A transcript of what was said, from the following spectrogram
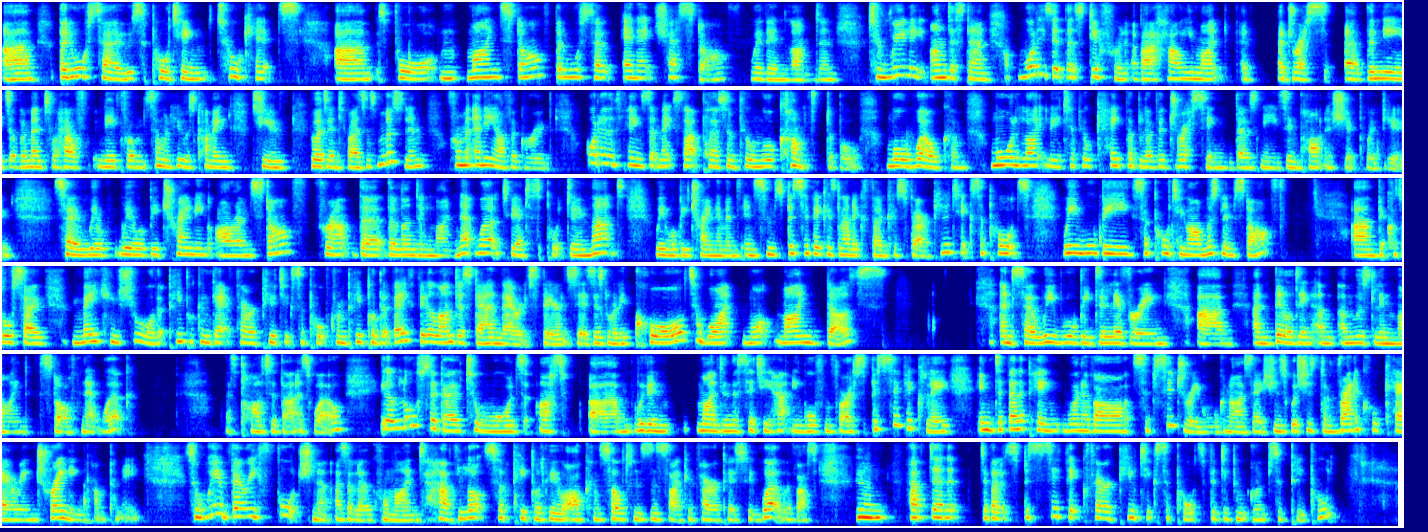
Um, but also supporting toolkits um, for Mind staff, but also NHS staff within London to really understand what is it that's different about how you might address uh, the needs of a mental health need from someone who is coming to you who identifies as Muslim from any other group? What are the things that makes that person feel more comfortable, more welcome, more likely to feel capable of addressing those needs in partnership with you? So we'll, we will be training our own staff throughout the, the London Mind Network to be able to support doing that. We will be training them in, in some specific Islamic focused therapeutic supports. We will be supporting our Muslim staff um, because also making sure that people can get therapeutic support from people that they feel understand their experiences is really core to what, what Mind does. And so we will be delivering um, and building a, a Muslim Mind staff network as part of that as well. It'll also go towards us um, within Mind in the City, Hackney, Waltham Forest, specifically in developing one of our subsidiary organisations, which is the Radical Caring Training Company. So we're very fortunate as a local mind to have lots of people who are consultants and psychotherapists who work with us, who have de developed specific therapeutic supports for different groups of people.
